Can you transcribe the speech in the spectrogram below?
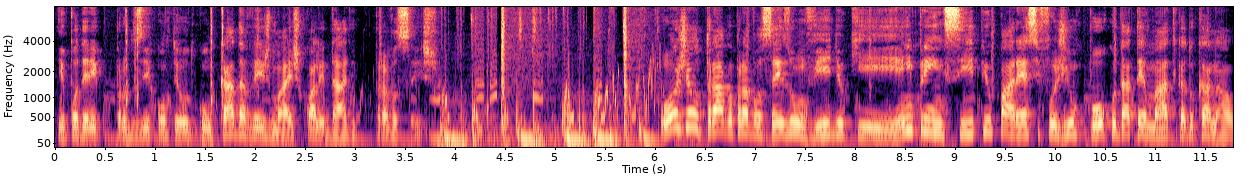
e eu poderei produzir conteúdo com cada vez mais qualidade para vocês. Hoje eu trago para vocês um vídeo que, em princípio, parece fugir um pouco da temática do canal.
